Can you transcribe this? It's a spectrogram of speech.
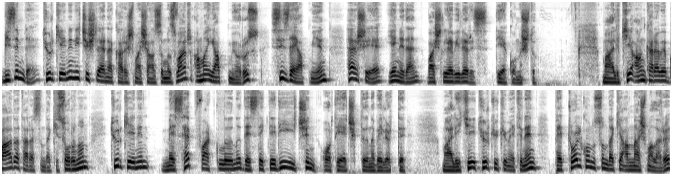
bizim de Türkiye'nin iç işlerine karışma şansımız var ama yapmıyoruz. Siz de yapmayın. Her şeye yeniden başlayabiliriz diye konuştu. Maliki Ankara ve Bağdat arasındaki sorunun Türkiye'nin mezhep farklılığını desteklediği için ortaya çıktığını belirtti. Maliki Türk hükümetinin petrol konusundaki anlaşmaları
